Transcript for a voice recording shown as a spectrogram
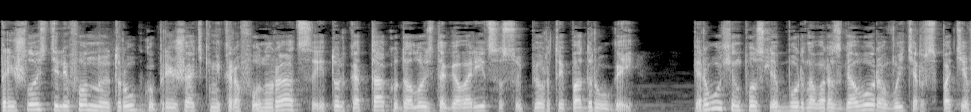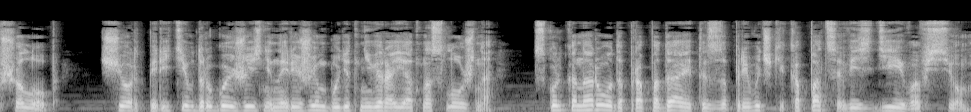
Пришлось телефонную трубку прижать к микрофону рации, и только так удалось договориться с упертой подругой – Первухин после бурного разговора вытер вспотевший лоб. «Черт, перейти в другой жизненный режим будет невероятно сложно. Сколько народа пропадает из-за привычки копаться везде и во всем.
